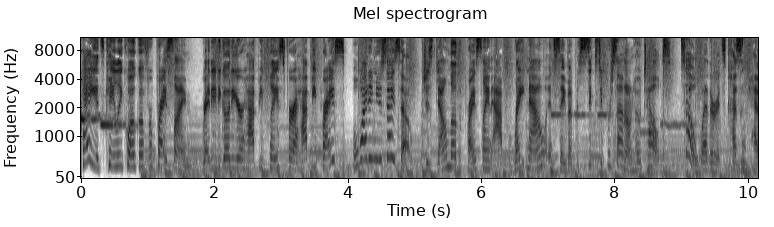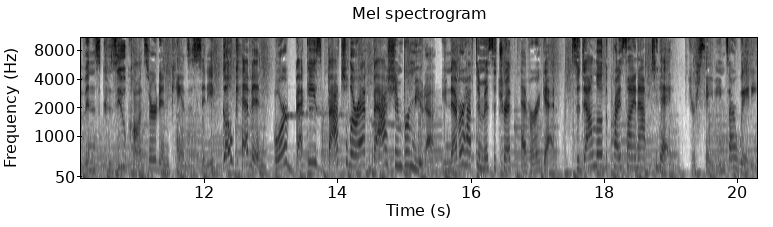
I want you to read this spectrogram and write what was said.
Hey, it's Kaley Cuoco for Priceline. Ready to go to your happy place for a happy price? Well, why didn't you say so? Just download the Priceline app right now and save up to 60% on hotels. So, whether it's Cousin Kevin's Kazoo concert in Kansas City, go Kevin, or Becky's Bachelorette Bash in Bermuda, you never have to miss a trip ever again. So, download the Priceline app today. Your savings are waiting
